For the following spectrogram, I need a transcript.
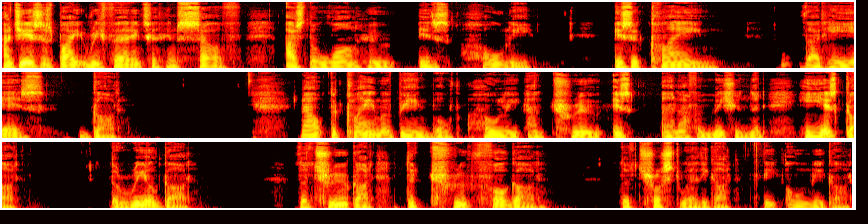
And Jesus, by referring to himself as the one who is holy, is a claim that he is God. Now, the claim of being both holy and true is an affirmation that He is God, the real God, the true God, the truthful God, the trustworthy God, the only God.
